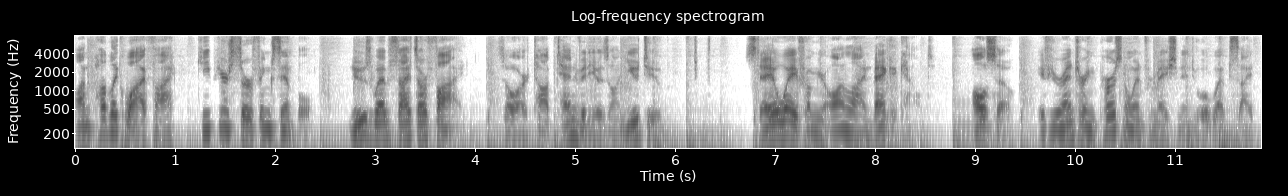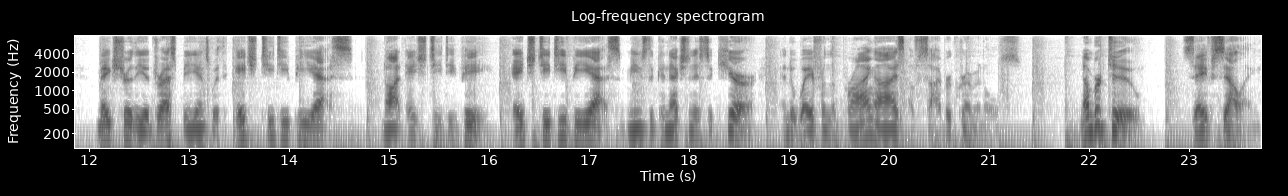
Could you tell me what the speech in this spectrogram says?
On public Wi Fi, keep your surfing simple. News websites are fine, so are top 10 videos on YouTube. Stay away from your online bank account. Also, if you're entering personal information into a website, make sure the address begins with HTTPS, not HTTP. HTTPS means the connection is secure and away from the prying eyes of cybercriminals. Number 2. Safe selling.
